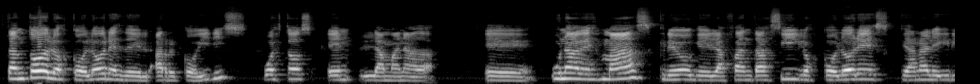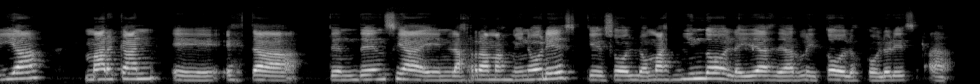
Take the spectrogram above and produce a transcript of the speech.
Están todos los colores del arco iris puestos en la manada. Eh, una vez más, creo que la fantasía y los colores que dan alegría marcan eh, esta tendencia en las ramas menores, que eso es lo más lindo. La idea es de darle todos los colores a,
